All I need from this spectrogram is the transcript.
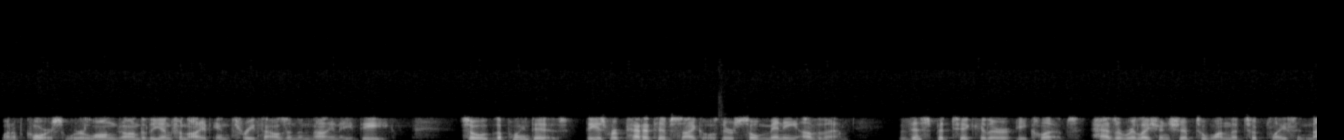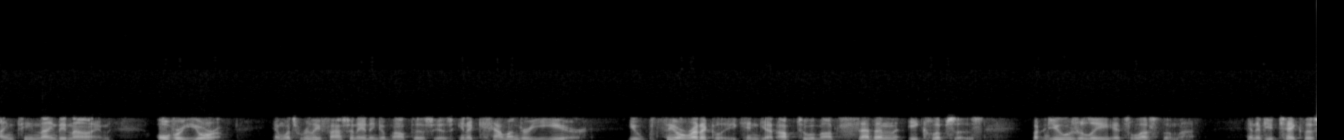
when, of course, we're long gone to the infinite in 3009 AD. So the point is, these repetitive cycles, there's so many of them, this particular eclipse has a relationship to one that took place in 1999 over Europe. And what's really fascinating about this is in a calendar year, you theoretically can get up to about seven eclipses, but usually it's less than that. And if you take this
